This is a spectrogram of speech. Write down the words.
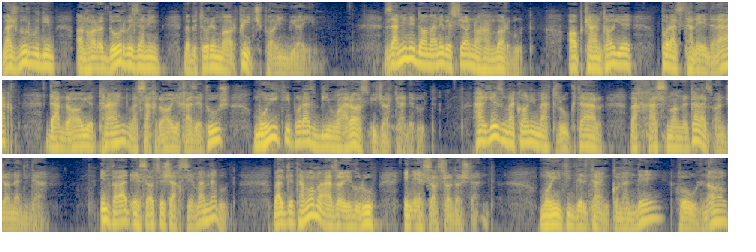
مجبور بودیم آنها را دور بزنیم و به طور مارپیچ پایین بیاییم. زمین دامنه بسیار ناهموار بود. آبکندهای پر از تنه درخت های تنگ و صخرههای خزپوش محیطی پر از بیم ایجاد کرده بود. هرگز مکانی متروکتر و خسمانتر از آنجا ندیدم. این فقط احساس شخصی من نبود، بلکه تمام اعضای گروه این احساس را داشتند. محیطی دلتنگ کننده، هولناک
